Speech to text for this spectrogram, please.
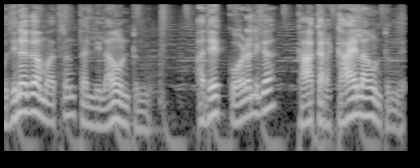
వదినగా మాత్రం తల్లిలా ఉంటుంది. అదే కోడలిగా కాకరకాయలా ఉంటుంది.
